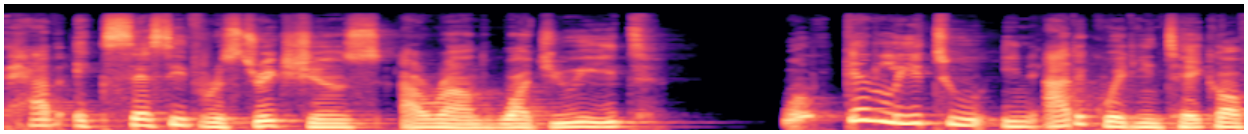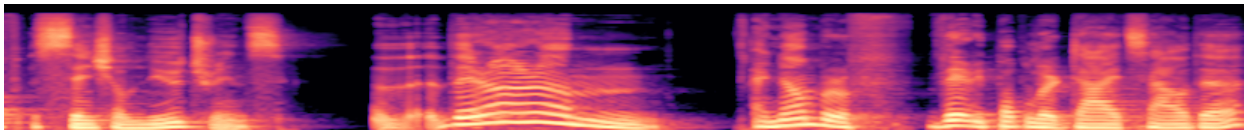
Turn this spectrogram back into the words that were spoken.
have excessive restrictions around what you eat, well, it can lead to inadequate intake of essential nutrients. There are um, a number of very popular diets out there,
